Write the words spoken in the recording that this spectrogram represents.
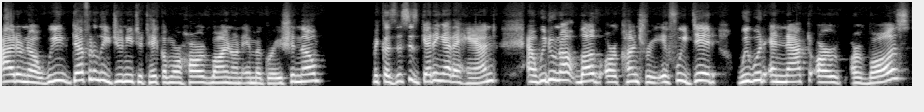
I don't know. We definitely do need to take a more hard line on immigration, though because this is getting out of hand and we do not love our country. If we did, we would enact our, our laws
